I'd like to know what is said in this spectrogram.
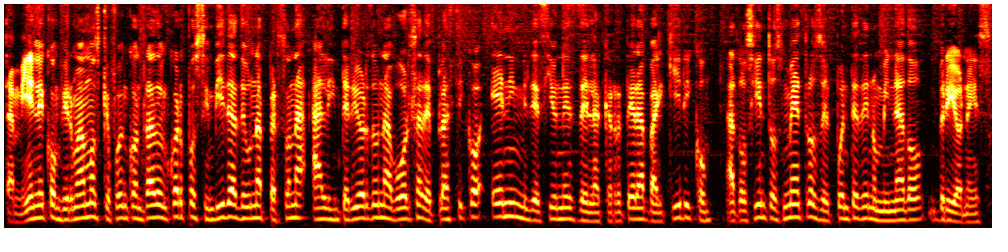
También le confirmamos que fue encontrado el cuerpo sin vida de una persona al interior de una bolsa de plástico en inmediaciones de la carretera Valquírico, a 200 metros del puente denominado Briones.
